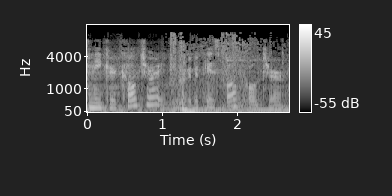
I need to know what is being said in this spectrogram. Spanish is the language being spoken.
Sneaker culture is pop culture.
